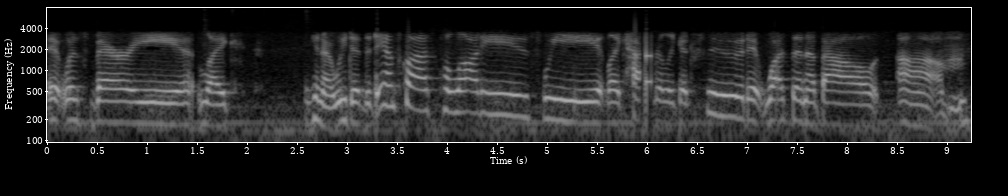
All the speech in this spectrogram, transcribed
It was very like you know, we did the dance class, Pilates, we like had really good food. It wasn't about um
